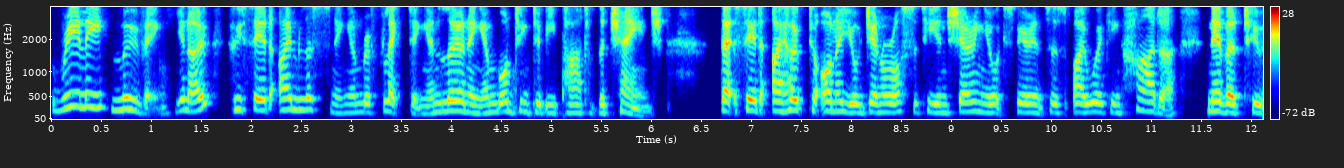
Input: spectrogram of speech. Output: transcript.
really moving, you know, who said, I'm listening and reflecting and learning and wanting to be part of the change. That said, I hope to honor your generosity in sharing your experiences by working harder, never to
